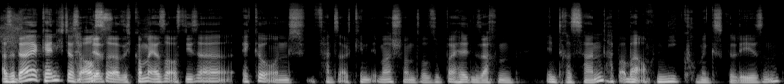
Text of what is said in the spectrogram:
Also daher kenne ich das auch Das- so. Also ich komme eher so aus dieser Ecke und fand es als Kind immer schon so Superheldensachen interessant, habe aber auch nie Comics gelesen.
